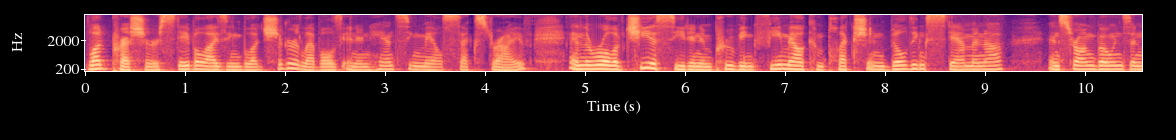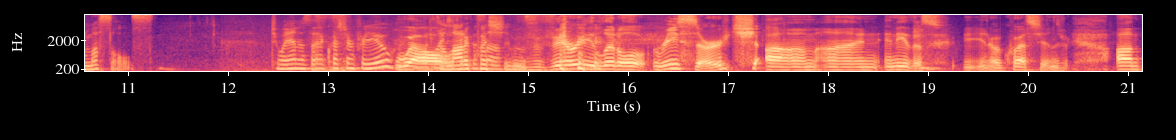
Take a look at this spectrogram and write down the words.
blood pressure, stabilizing blood sugar levels, and enhancing male sex drive, and the role of chia seed in improving female complexion, building stamina, and strong bones and muscles. JoAnn, is that a question for you? Well, like a lot of questions. Very little research um, on any of those, you know, questions. Um,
